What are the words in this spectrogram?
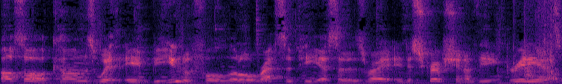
Also comes with a beautiful little recipe, yes it is right, a description of the ingredients,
